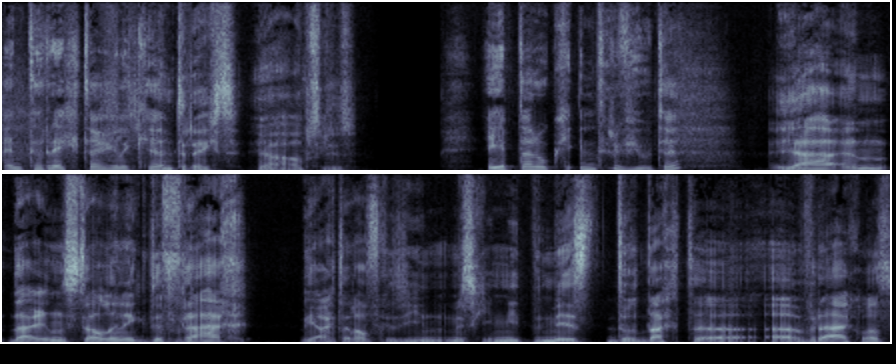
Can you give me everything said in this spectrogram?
en terecht eigenlijk. Hè? En terecht, ja, absoluut. En je hebt daar ook geïnterviewd, hè? Ja, en daarin stelde ik de vraag die achteraf gezien misschien niet de meest doordachte uh, vraag was.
